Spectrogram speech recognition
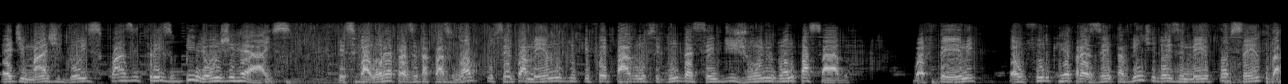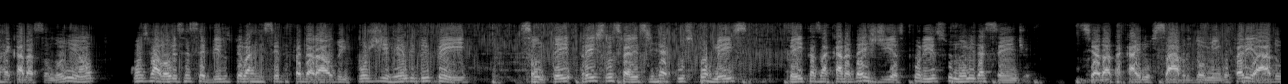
é de mais de 2, quase 3 bilhões de reais. Esse valor representa quase 9% a menos do que foi pago no segundo decênio de junho do ano passado. O FPM é um fundo que representa 22,5% da arrecadação da União com os valores recebidos pela Receita Federal do Imposto de Renda e do IPI. São três transferências de recursos por mês, feitas a cada 10 dias, por isso o nome descende. Se a data cair no sábado, domingo ou feriado,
